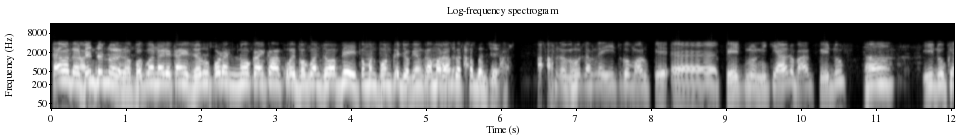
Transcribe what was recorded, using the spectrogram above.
કાંઈ વાંધો ટેન્શન ન લેતો ભગવાન અરે કાંઈ જરૂર પડે ને નો કાંઈ કાંઈ કોઈ ભગવાન જવાબ દે તો મને ફોન કરજો કેમ કે અમારા અંગત સંબંધ છે. હું તમને ઈ જ કહું મારું પેટનું નીચે આવે ને ભાગ પેડું? હા. ઈ દુખે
